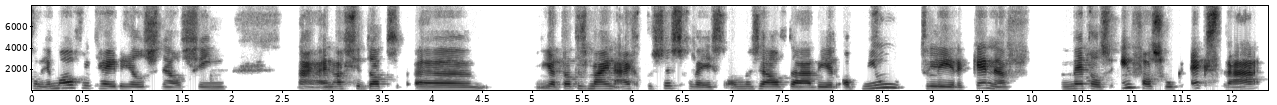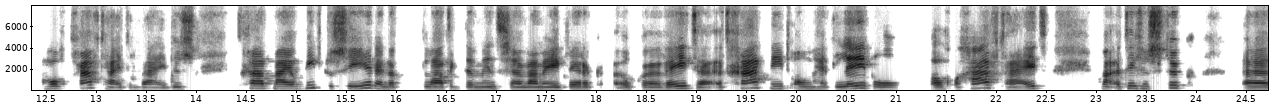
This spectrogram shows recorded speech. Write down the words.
-hmm. en mogelijkheden heel snel zien. Nou ja, en als je dat, ja, dat is mijn eigen proces geweest om mezelf daar weer opnieuw te leren kennen. Met als invalshoek extra hoogbegaafdheid erbij. Dus het gaat mij ook niet zozeer, en dat laat ik de mensen waarmee ik werk ook uh, weten. Het gaat niet om het label hoogbegaafdheid. Maar het is een stuk uh,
